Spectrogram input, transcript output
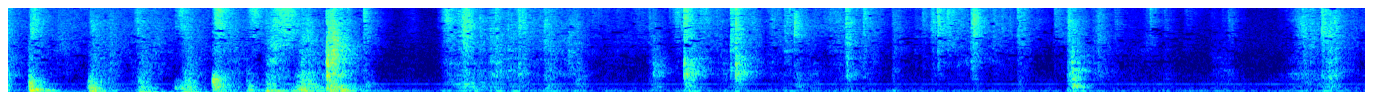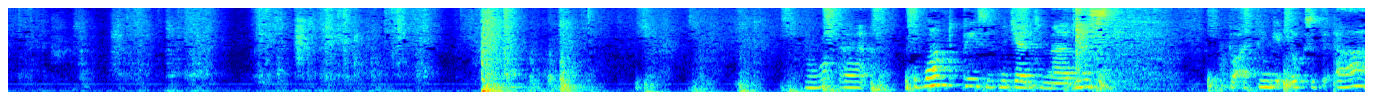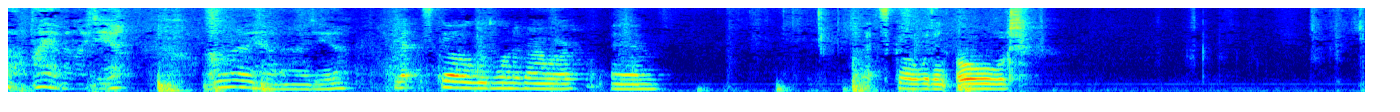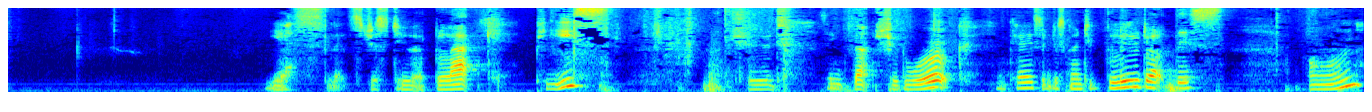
uh, one piece of madness, but I think it looks a bit. Ah, I have an idea. I have an idea. Let's go with one of our. Um, let's go with an old. Yes, let's just do a black piece. Should, I think that should work. Okay, so I'm just going to glue dot this on.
